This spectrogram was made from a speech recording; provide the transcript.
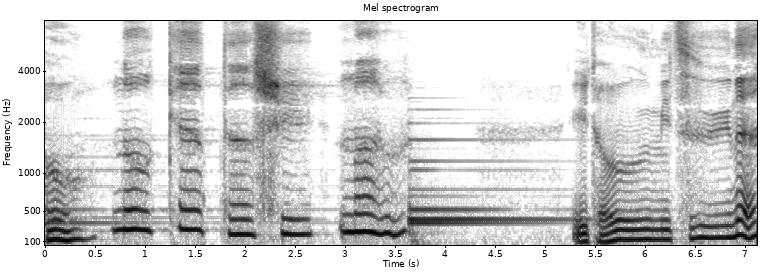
ほのけてしまう。糸見つめ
